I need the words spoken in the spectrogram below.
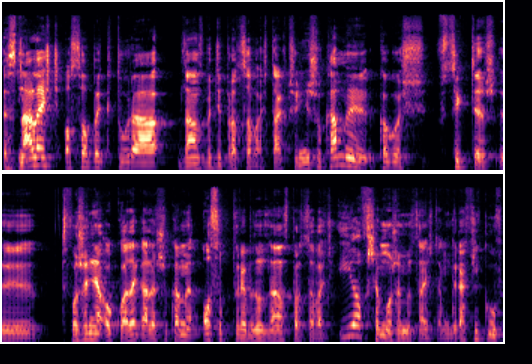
znaleźć osobę, która dla nas będzie pracować, tak? Czyli nie szukamy kogoś stricte y, tworzenia okładek, ale szukamy osób, które będą dla nas pracować. I owszem, możemy znaleźć tam grafików,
